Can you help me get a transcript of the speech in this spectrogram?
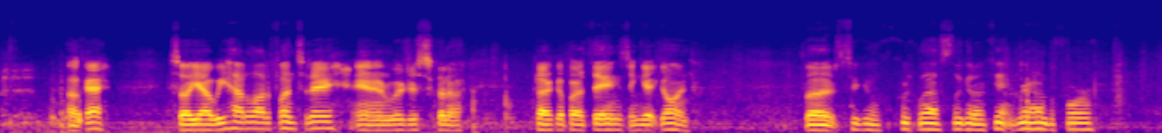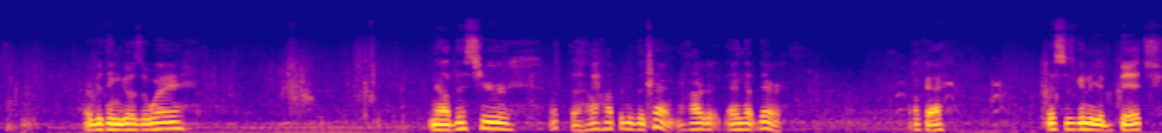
I did. Okay. So yeah, we had a lot of fun today and we're just gonna pack up our things and get going. But let's take a quick last look at our campground before everything goes away. Now this here, what the hell happened to the tent? How did it end up there? Okay. This is gonna be a bitch.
